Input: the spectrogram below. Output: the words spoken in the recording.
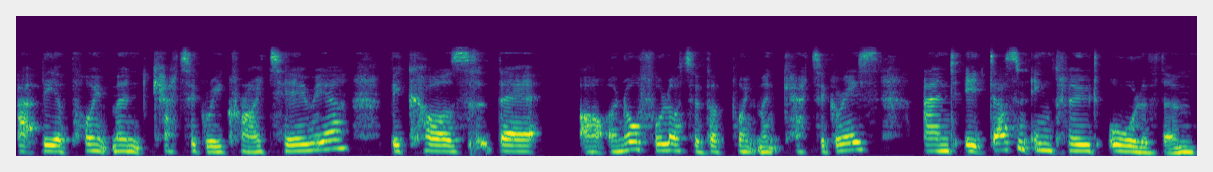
at the appointment category criteria because there are an awful lot of appointment categories and it doesn't include all of them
